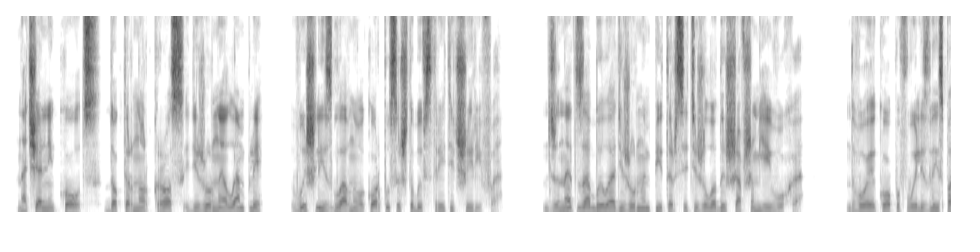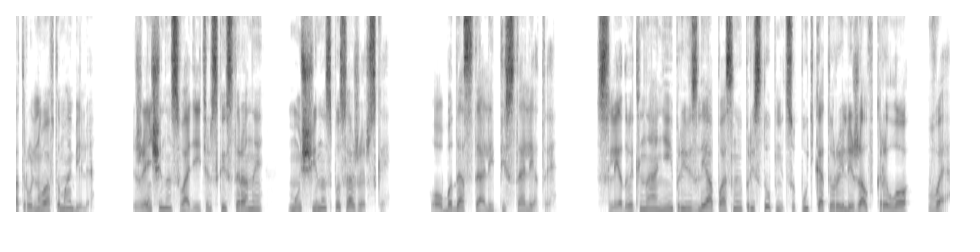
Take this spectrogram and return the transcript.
Начальник Коутс, доктор Норкросс и дежурная Лэмпли вышли из главного корпуса, чтобы встретить шерифа. Джанет забыла о дежурном Питерсе, тяжело дышавшем ей в ухо. Двое копов вылезли из патрульного автомобиля. Женщина с водительской стороны, мужчина с пассажирской. Оба достали пистолеты. Следовательно, они привезли опасную преступницу, путь которой лежал в крыло В.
